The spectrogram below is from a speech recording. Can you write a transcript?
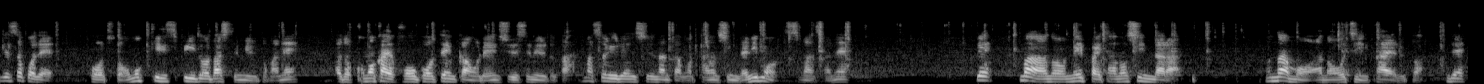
で、そこで、こう、ちょっと思いっきりスピードを出してみるとかね、あと細かい方向転換を練習してみるとか、まあそういう練習なんかも楽しんだりもしましたね。で、まああの、目いっぱい楽しんだら、ほんならもう、あの、お家に帰ると。で、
